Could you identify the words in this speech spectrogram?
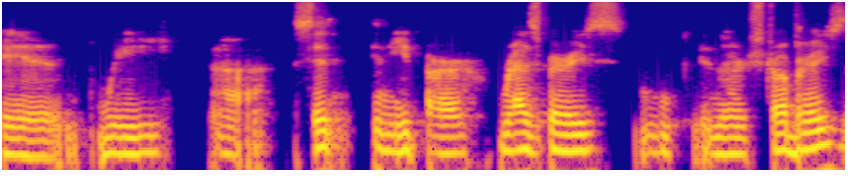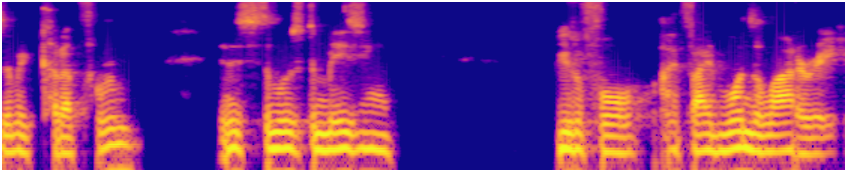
and we uh, sit and eat our raspberries and our strawberries that we cut up for them and it's the most amazing beautiful if i'd won the lottery.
